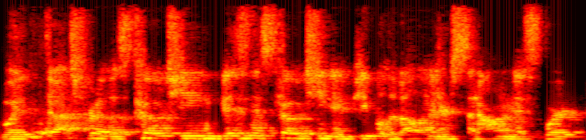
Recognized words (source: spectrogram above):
with Dutch Bros coaching, business coaching, and people development are synonymous. We're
